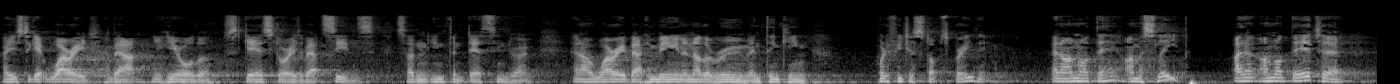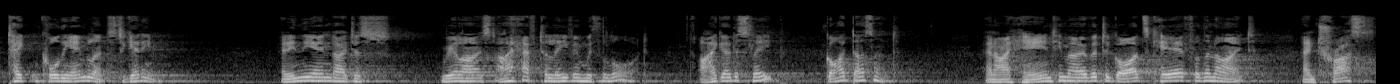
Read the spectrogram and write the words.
I used to get worried about, you hear all the scare stories about SIDS, sudden infant death syndrome. And I worry about him being in another room and thinking, what if he just stops breathing? And I'm not there. I'm asleep. I don't, I'm not there to take, and call the ambulance to get him. And in the end, I just realized I have to leave him with the Lord. I go to sleep, God doesn't. And I hand him over to God's care for the night and trust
